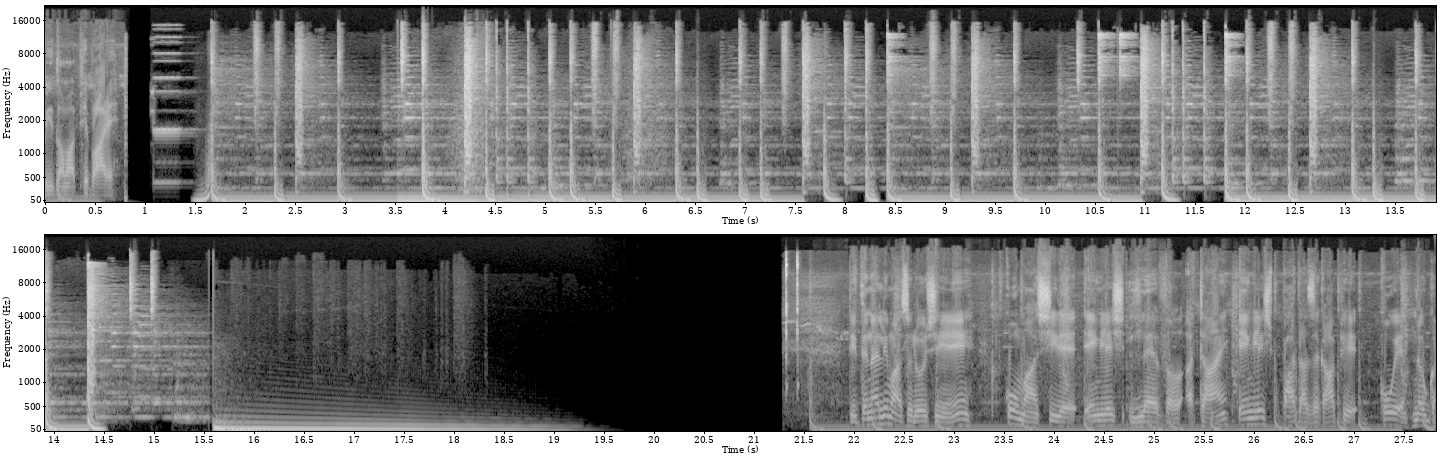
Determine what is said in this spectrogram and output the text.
ပေးသွားမှာဖြစ်ပါတယ် ဒီတနက်လေးမှာဆိုလို့ရှိရင်ကိုယ်မှာရှိတဲ့ English level အတိုင်း English ဘာသာစကားဖြစ်ကိုယ့်ရဲ့နှုတ်က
